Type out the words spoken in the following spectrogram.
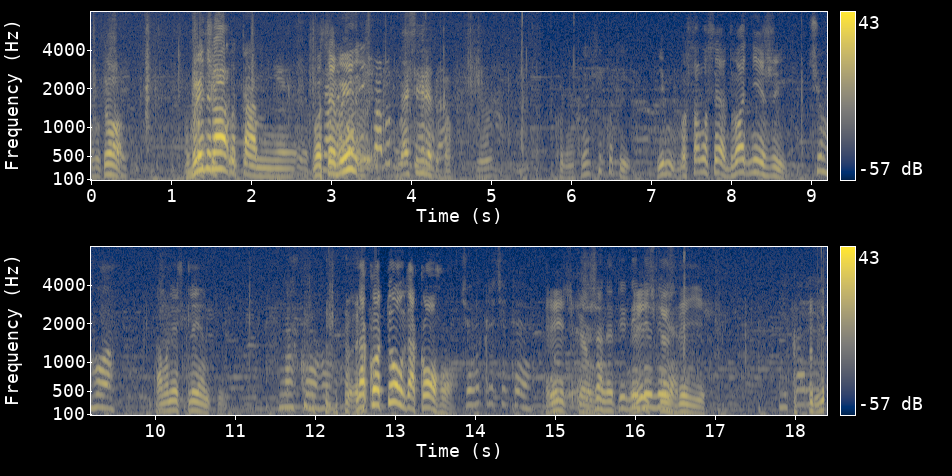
Хто? Вийди на... кота мені. Оце ви... Дай сигарету, пап. Красі коти. Їм залишилося два дні жити, Чого? а вони з клієнти. На кого? На котов на кого? Чого ви кричите? Річка. Жанна, ти не Річка жде їх. Яка річ?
